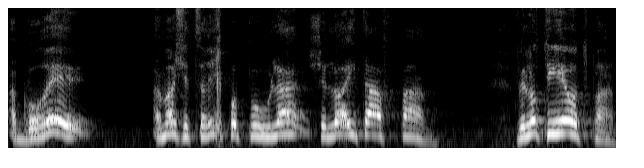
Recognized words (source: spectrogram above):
הבורא אמר שצריך פה פעולה שלא הייתה אף פעם, ולא תהיה עוד פעם.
